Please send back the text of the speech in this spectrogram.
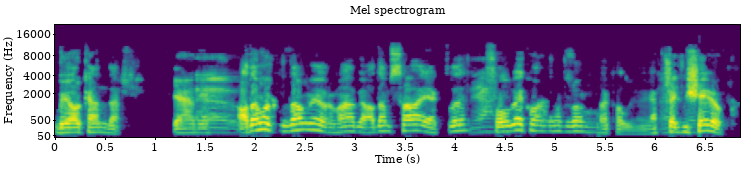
Björkender. Yani Ee, adama kızamıyorum abi. Adam sağ ayaklı. Yani. Sol bek oynamak zorunda kalıyor. Yapacak Evet, bir şey yok.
